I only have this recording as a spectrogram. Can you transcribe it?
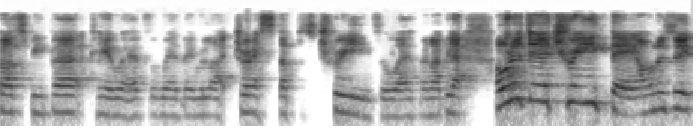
Busby Berkeley or whatever, where they were like dressed up as trees or whatever, and I'd be like, I want to do a tree thing. I want to do,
